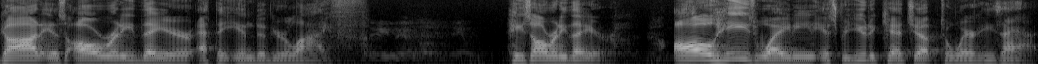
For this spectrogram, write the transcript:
God is already there at the end of your life. He's already there. All He's waiting is for you to catch up to where He's at.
